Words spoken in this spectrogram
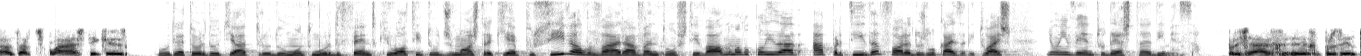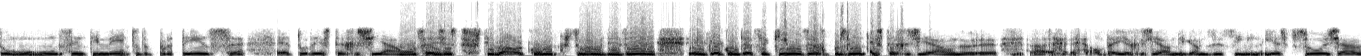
às artes plásticas. O diretor do Teatro do Montemuro defende que o Altitudes mostra que é possível levar avante um festival numa localidade à partida, fora dos locais habituais, de um evento desta dimensão para já eh, representa um, um, sentimento de pertença a toda esta região, ou seja, este festival, como costumamos dizer, é, acontece aqui, mas representa esta região, eh, a, a aldeia região, digamos assim. E as pessoas já,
